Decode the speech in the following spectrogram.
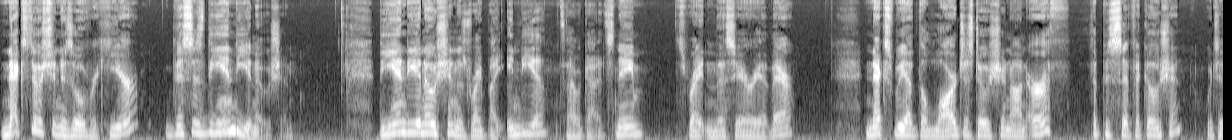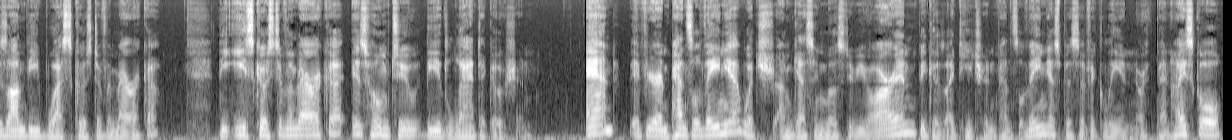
Next ocean is over here. This is the Indian Ocean. The Indian Ocean is right by India. That's how it got its name. It's right in this area there. Next, we have the largest ocean on Earth, the Pacific Ocean, which is on the west coast of America. The east coast of America is home to the Atlantic Ocean. And if you're in Pennsylvania, which I'm guessing most of you are in because I teach in Pennsylvania, specifically in North Penn High School,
